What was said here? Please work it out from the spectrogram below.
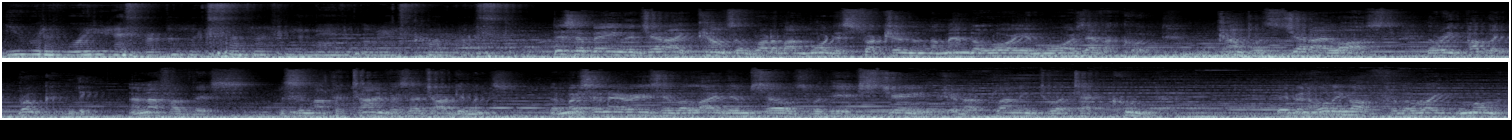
You would have waited as the Republic suffered from the Mandalorian's conquest. Disobeying the Jedi Council brought about more destruction than the Mandalorian Wars ever could. Countless Jedi lost, the Republic broken. Enough of this. This is not the time for such arguments. The mercenaries have allied themselves with the Exchange and are planning to attack Khoonda. They've been holding off for the right moment.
